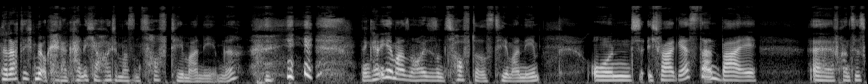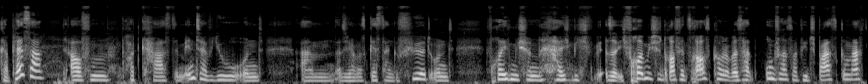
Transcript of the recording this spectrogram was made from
da dachte ich mir, okay, dann kann ich ja heute mal so ein Soft-Thema nehmen, ne? dann kann ich ja mal so heute so ein softeres Thema nehmen. Und ich war gestern bei äh, Franziska Plesser auf dem Podcast im Interview und ähm, also wir haben das gestern geführt und freue ich mich schon, habe ich mich, also ich freue mich schon drauf, wenn es rauskommt, aber es hat unfassbar viel Spaß gemacht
